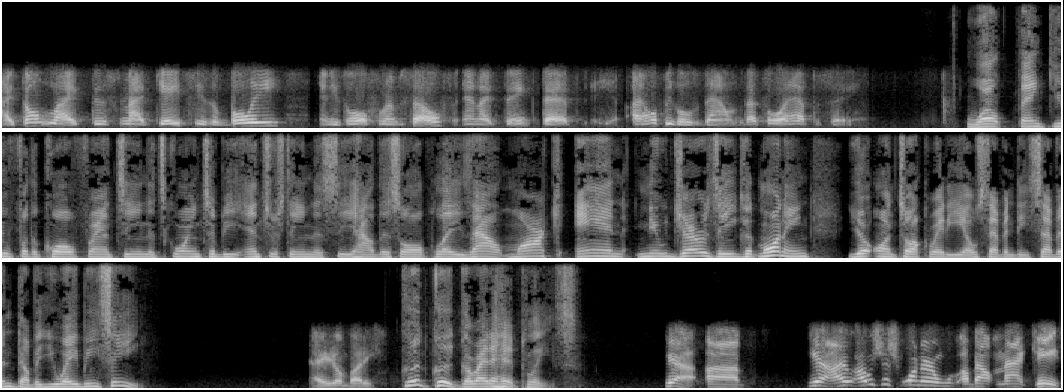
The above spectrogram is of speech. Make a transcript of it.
I don't like this Matt Gaetz. He's a bully, and he's all for himself. And I think that I hope he goes down. That's all I have to say. Well, thank you for the call, Francine. It's going to be interesting to see how this all plays out. Mark in New Jersey. Good morning. You're on Talk Radio 77 WABC. How you doing, buddy? Good, good. Go right ahead, please. Yeah, uh, yeah. I, I was just wondering about Matt Gaetz.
